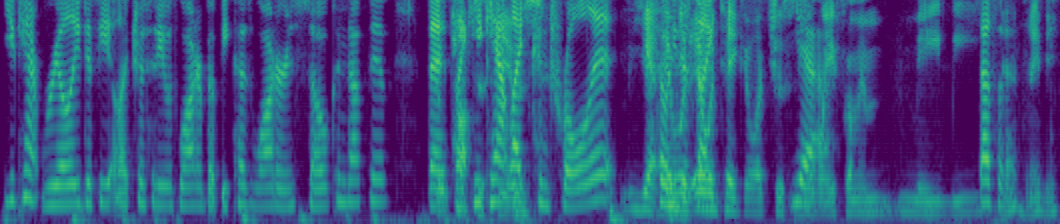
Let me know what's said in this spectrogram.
you can't really defeat electricity with water, but because water is so conductive that It it's like he can't like control it. yeah, So it he would just, it like- would take electricity Yeah. away from him. Maybe That's what Yeah, I. maybe.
